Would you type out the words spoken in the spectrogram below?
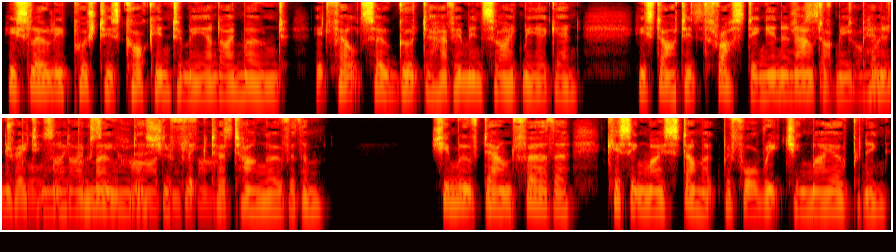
He slowly pushed his cock into me, and I moaned. It felt so good to have him inside me again. He started thrusting in and she out of me, penetrating my, my and I moaned as she flicked her tongue over them. She moved down further, kissing my stomach before reaching my opening.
